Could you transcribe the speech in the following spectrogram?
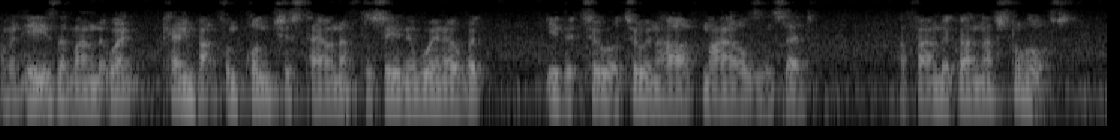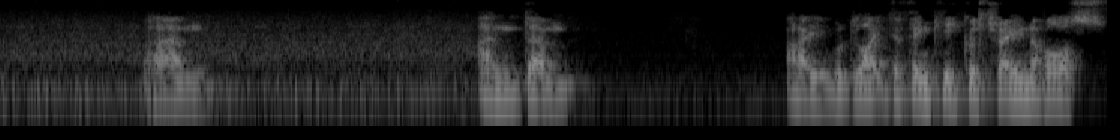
I mean, he's the man that went came back from Punchestown after seeing a win over either two or two and a half miles and said, I found a Grand National horse. Um, and um, I would like to think he could train a horse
